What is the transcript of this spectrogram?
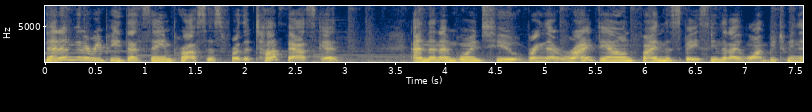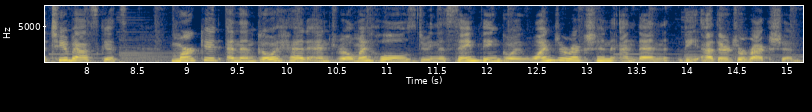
Then I'm going to repeat that same process for the top basket and then I'm going to bring that right down, find the spacing that I want between the two baskets mark it and then go ahead and drill my holes doing the same thing going one direction and then the other direction.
